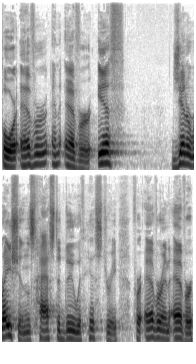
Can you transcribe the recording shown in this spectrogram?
Forever and ever, if generations has to do with history, forever and ever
